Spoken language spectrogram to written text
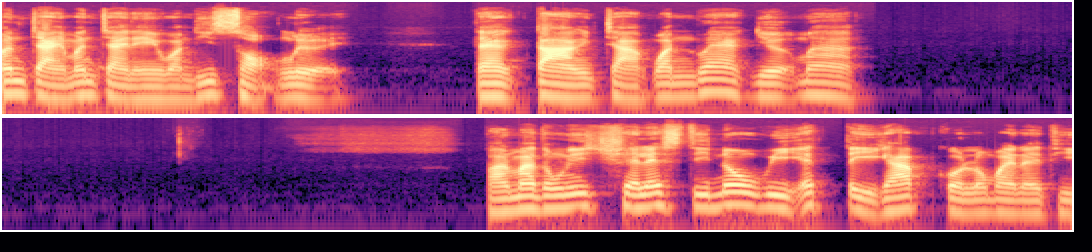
มั่นใจมั่นใจในวันที่ 2 เลย แตกต่างจากวันแรกเยอะมาก ผ่านมาตรงนี้เชเลสติโนวีเอตติครับ กดลงไปในที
